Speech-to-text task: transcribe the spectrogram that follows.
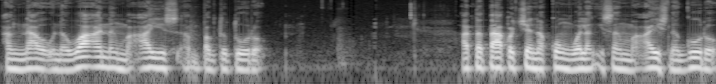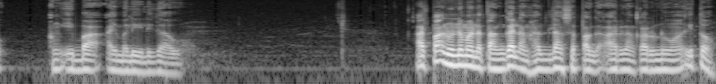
ang nauunawaan ng maayos ang pagtuturo. At natakot siya na kung walang isang maayos na guro, ang iba ay maliligaw. At paano naman natanggal ang hadlang sa pag-aaral ng karunungan ito?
